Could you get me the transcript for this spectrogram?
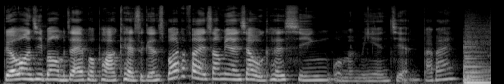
不要忘记帮我们在 Apple Podcast 跟 Spotify 上面下五颗星。我们明天见，拜拜。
